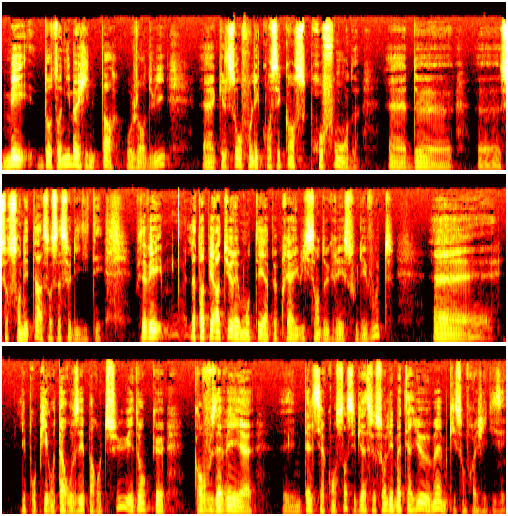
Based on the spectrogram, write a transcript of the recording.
mais dont on n'imagine pas aujourd'hui euh, quelles sont au fond les conséquences profondes euh, de, euh, sur son état, sur sa solidité. Vous savez, la température est montée à peu près à 800 degrés sous les voûtes. les pompiers ont arrosé par au-dessus, et donc quand vous avez une telle circonstance, eh bien, ce sont les matériaux eux-mêmes qui sont fragilisés.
